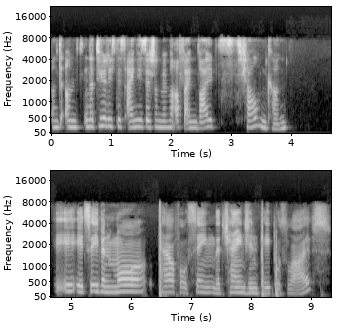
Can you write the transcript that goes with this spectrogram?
Und, und natürlich, das eine ist ja schon, wenn man auf einen Wald schauen kann. It's even more powerful seeing the change in people's lives.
